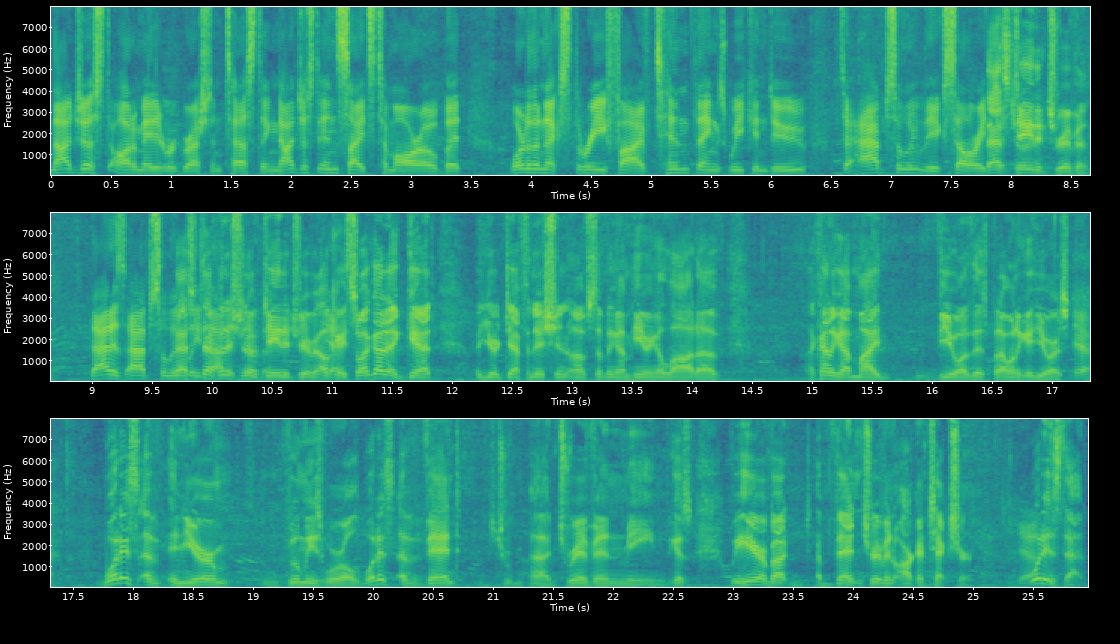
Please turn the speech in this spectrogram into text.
not just automated regression testing, not just insights tomorrow, but what are the next three, five, ten things we can do to absolutely accelerate That's that data driven. That is absolutely That's definition of data driven. Okay, so I got to get your definition of something I'm hearing a lot of. I kind of got my view of this, but I want to get yours. Yeah. What is, in your Boomi's world, what does event uh, driven mean? Because we hear about event driven architecture. Yeah. What is that?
